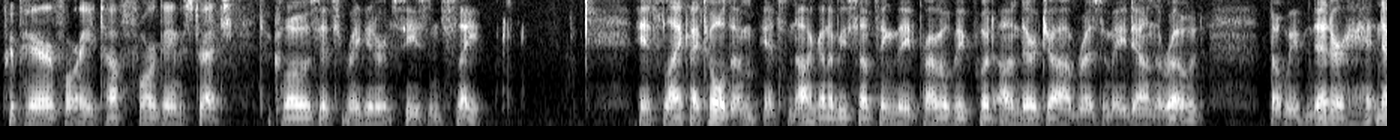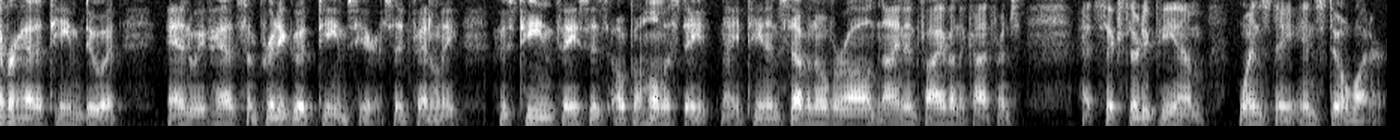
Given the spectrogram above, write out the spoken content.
prepare for a tough four game stretch to close its regular season slate. It's like I told them, it's not going to be something they'd probably put on their job resume down the road, but we've never, never had a team do it, and we've had some pretty good teams here, said Fennelly, whose team faces Oklahoma State, 19 and 7 overall, 9 and 5 in the conference, at 6:30 p.m. Wednesday in Stillwater.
